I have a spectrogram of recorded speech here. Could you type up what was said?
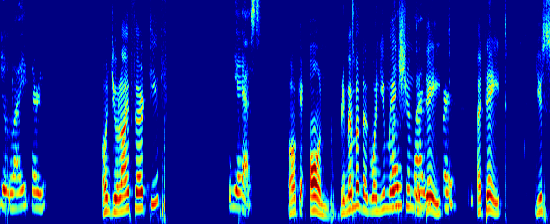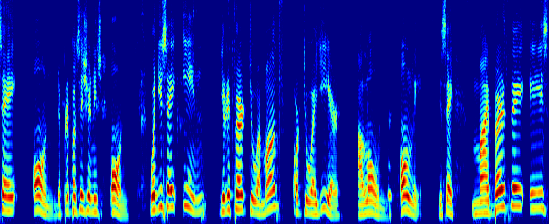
July 30th. On July 30th? Yes. Okay, on. Remember that when you mention the date, 3rd. a date, you say on. The preposition is on. When you say in, you refer to a month or to a year alone, only. You say, my birthday is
